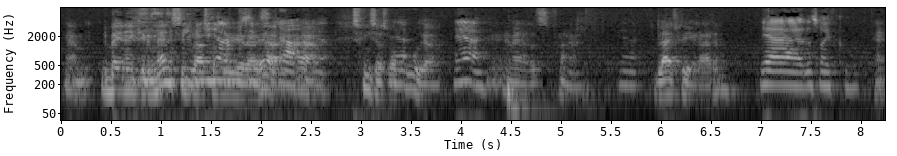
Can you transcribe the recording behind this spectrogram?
ja, dan ben je in één keer de mens in plaats van Ja, de leraar. precies, Ja, ja, ja. ja. Misschien zelfs wel Ja. cool, ja. Ja, ja, dat is de vraag. ja. Je blijft leraar, hè? ja, dat is nooit cool. Nee.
